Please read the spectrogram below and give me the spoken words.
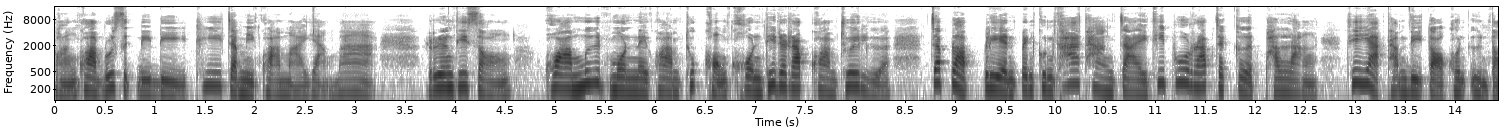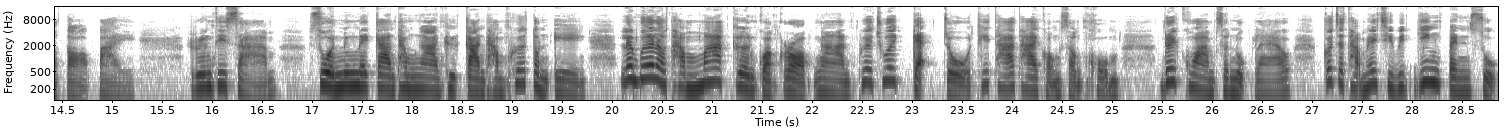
ฝังความรู้สึกดีๆ ที่จะมีความหมายอย่างมาก เรื่องที่สองความมืดมนในความทุกข์ของคนที่ได้รับความช่วยเหลือ จะปรับเปลี่ยนเป็นคุณค่าทางใจที่ผู้รับจะเกิดพลังที่อยากทำดีต่อคนอื่นต่อๆไป เรื่องที่สาม ส่วนหนึ่งในการทำงานคือการทำเพื่อตนเอง และเมื่อเราทำมากเกินกว่ากรอบงาน เพื่อช่วยแกะโจทย์ที่ท้าทายของสังคม ด้วยความสนุกแล้ว ก็จะทำให้ชีวิตยิ่งเป็นสุข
